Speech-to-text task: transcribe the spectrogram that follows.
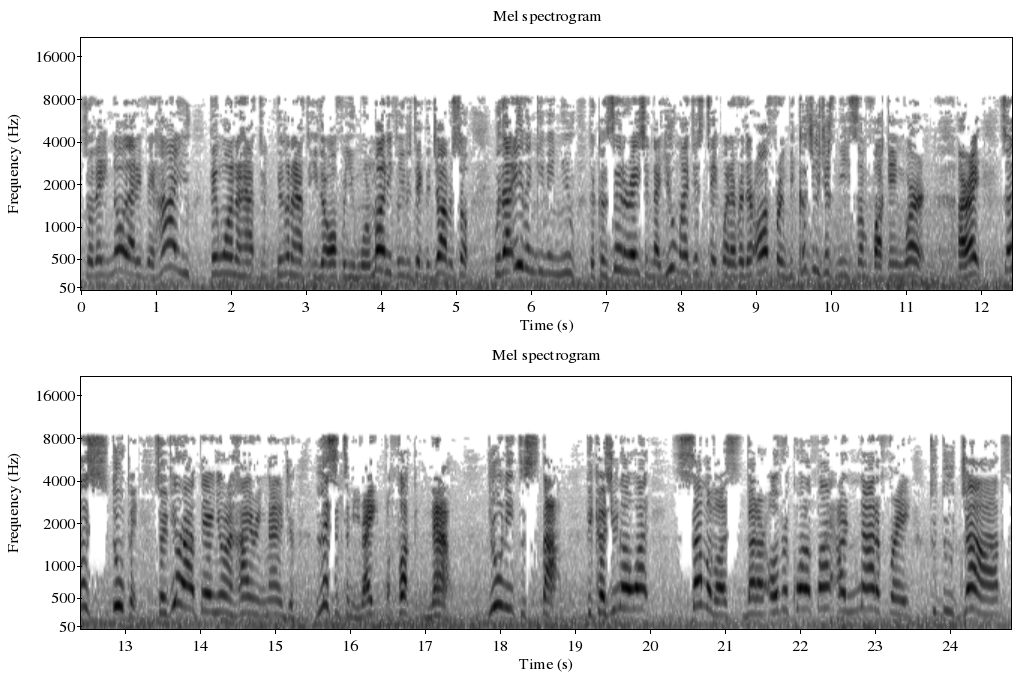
So they know that if they hire you, they want to have to, they're going to have to either offer you more money for you to take the job. Or so without even giving you the consideration that you might just take whatever they're offering because you just need some fucking work. All right. So it's stupid. So if you're out there and you're a hiring manager, listen to me, right? The fuck now. You need to stop because you know what? Some of us that are overqualified are not afraid to do jobs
